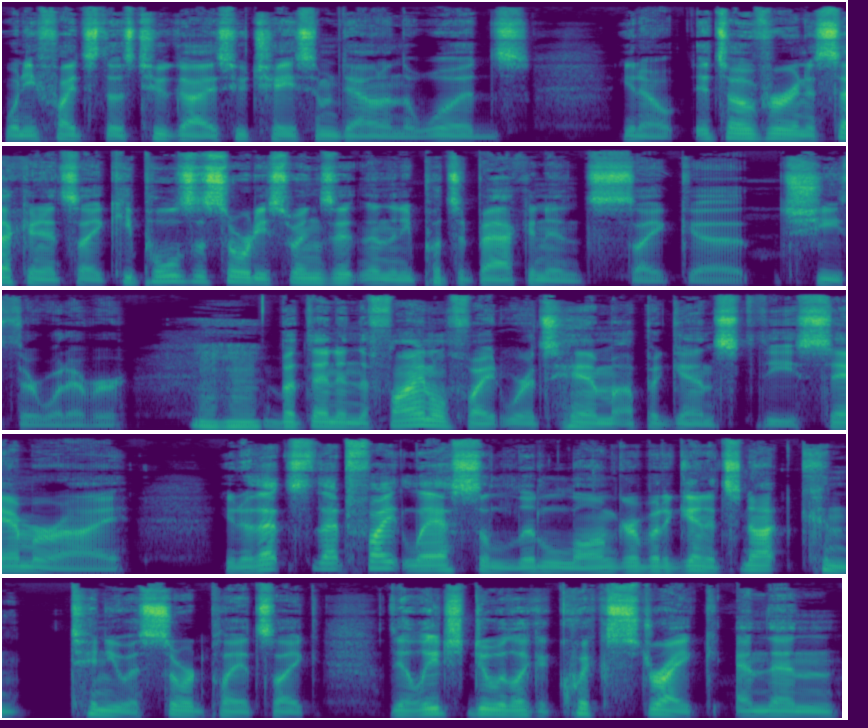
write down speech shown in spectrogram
when he fights those two guys who chase him down in the woods. You know, it's over in a second. It's like he pulls the sword, he swings it, and then he puts it back in its like uh, sheath or whatever. Mm-hmm. But then in the final fight, where it's him up against the samurai, you know, that's that fight lasts a little longer. But again, it's not continuous swordplay. It's like they'll each do like a quick strike, and then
